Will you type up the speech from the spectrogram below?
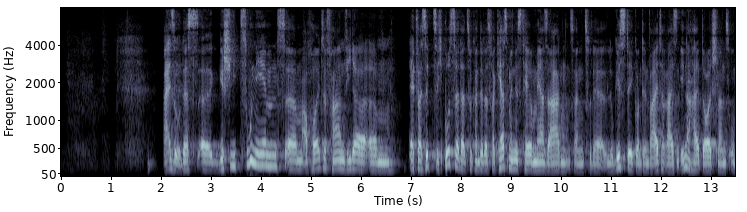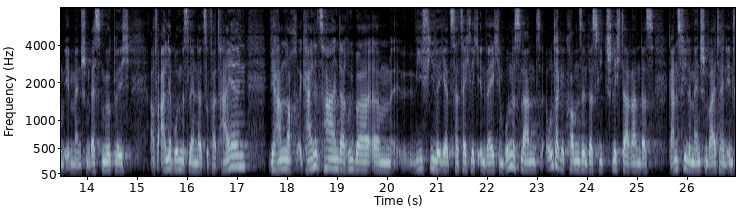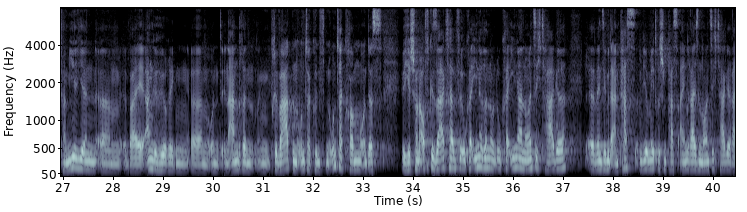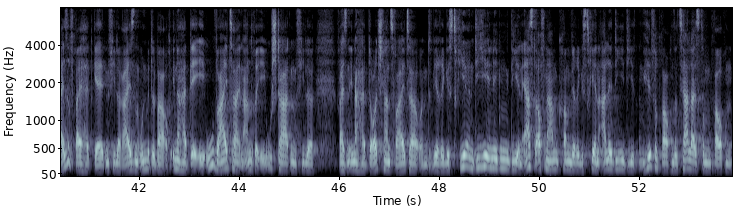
Also, das äh, geschieht zunehmend. Ähm, auch heute fahren wieder ähm, etwa 70 Busse. Dazu könnte das Verkehrsministerium mehr sagen, sagen zu der Logistik und den Weiterreisen innerhalb Deutschlands, um eben Menschen bestmöglich auf alle Bundesländer zu verteilen. Wir haben noch keine Zahlen darüber, ähm, wie viele jetzt tatsächlich in welchem Bundesland untergekommen sind. Das liegt schlicht daran, dass ganz viele Menschen weiterhin in Familien, ähm, bei Angehörigen ähm, und in anderen privaten Unterkünften unterkommen und dass wir hier schon oft gesagt haben, für Ukrainerinnen und Ukrainer 90 Tage, wenn sie mit einem Pass, einem biometrischen Pass einreisen, 90 Tage Reisefreiheit gelten. Viele reisen unmittelbar auch innerhalb der EU weiter, in andere EU-Staaten. Viele reisen innerhalb Deutschlands weiter und wir registrieren diejenigen, die in Erstaufnahmen kommen. Wir registrieren alle die, die Hilfe brauchen, Sozialleistungen brauchen.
